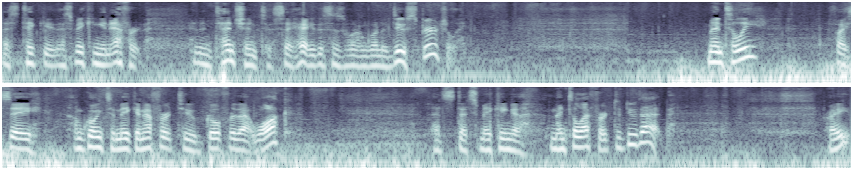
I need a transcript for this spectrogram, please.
That's taking that's making an effort, an intention to say, hey, this is what I'm going to do spiritually. Mentally, if I say I'm going to make an effort to go for that walk, that's that's making a mental effort to do that. Right?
